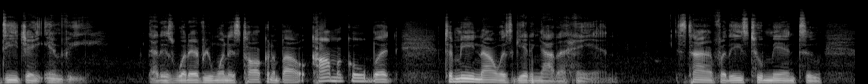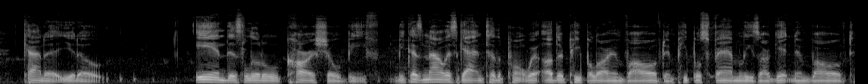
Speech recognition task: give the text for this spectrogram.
dj envy that is what everyone is talking about. Comical, but to me now it's getting out of hand. It's time for these two men to kind of, you know, end this little car show beef because now it's gotten to the point where other people are involved and people's families are getting involved.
